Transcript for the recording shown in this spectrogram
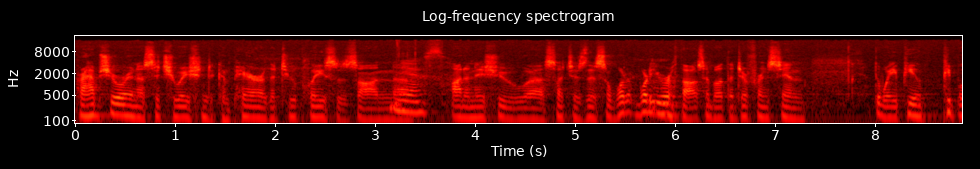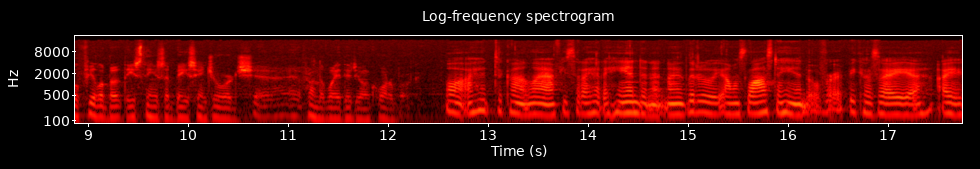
Perhaps you're in a situation to compare the two places on, uh, yes. on an issue uh, such as this. So what, what are your mm. thoughts about the difference in the way pe- people feel about these things at Bay St. George uh, from the way they do in Corner Brook? Well, I had to kind of laugh. He said I had a hand in it, and I literally almost lost a hand over it because I, uh, I,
